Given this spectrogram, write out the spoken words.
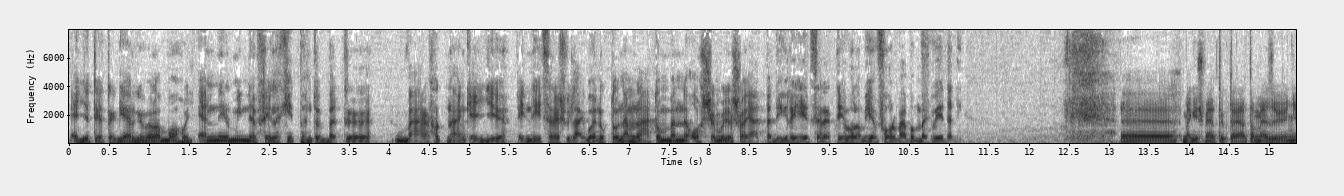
Egyetértek Gergővel abban, hogy ennél mindenféleképpen többet várhatnánk egy, egy négyszeres világbajnoktól. Nem látom benne azt sem, hogy a saját pedigréjét szeretné valamilyen formában megvédeni. Megismertük tehát a mezőny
